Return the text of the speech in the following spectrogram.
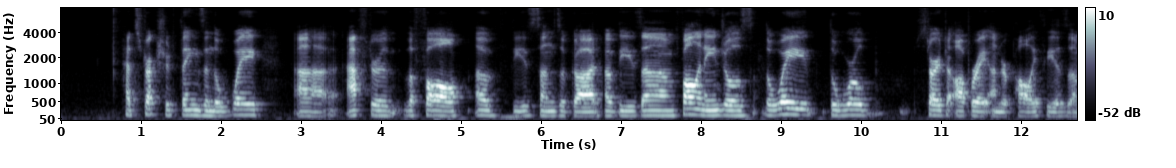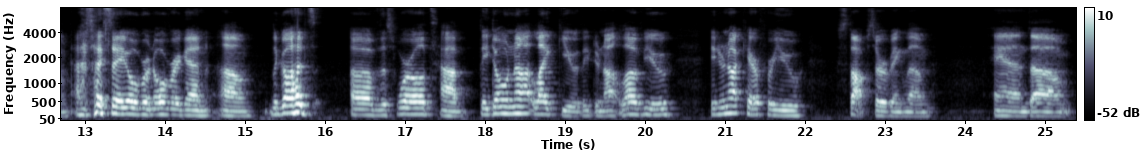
had structured things and the way uh, after the fall of these sons of God, of these um, fallen angels, the way the world started to operate under polytheism. As I say over and over again, um, the gods of this world. Uh, they do not like you. They do not love you. They do not care for you. Stop serving them. And um,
